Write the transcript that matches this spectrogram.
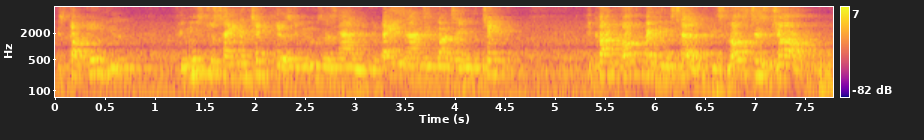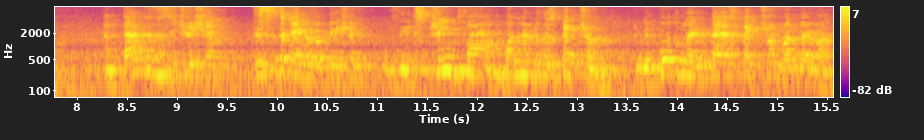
He's talking, if he needs to sign a check, he has to use his hand. If you tie his hands, he can't sign the check. He can't walk by himself. He's lost his job. And that is the situation. This is the kind of a patient who is the extreme form, one end of the spectrum, and we'll go through the entire spectrum one by one.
